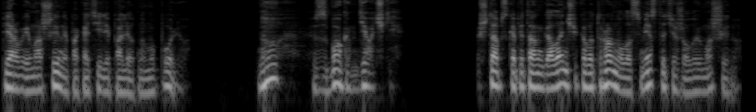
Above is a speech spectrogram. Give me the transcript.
Первые машины покатили по летному полю. «Ну, с Богом, девочки!» Штабс-капитан Голанчикова тронула с места тяжелую машину.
